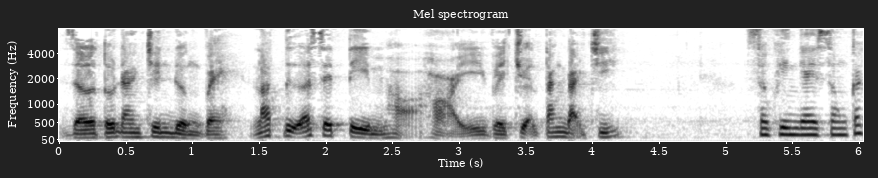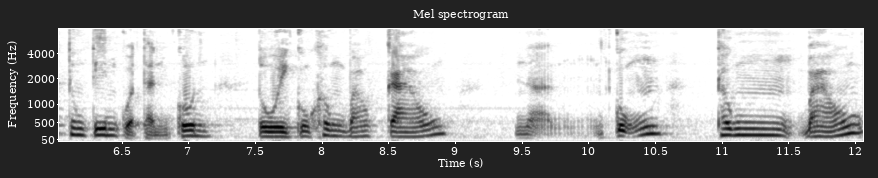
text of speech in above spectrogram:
Giờ tôi đang trên đường về, Lát nữa sẽ tìm họ hỏi về chuyện Tăng Đại Trí. Sau khi nghe xong các thông tin của thần côn, Tôi cũng không báo cáo Cũng thông báo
